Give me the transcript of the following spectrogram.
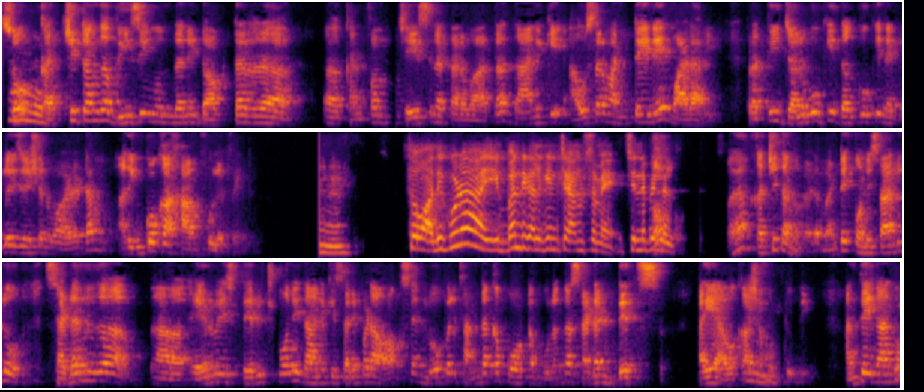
సో Oh. ఖచ్చితంగా వీజింగ్ ఉందని డాక్టర్ కన్ఫర్మ్ చేసిన తర్వాత దానికి అవసరం అంటేనే వాడాలి. ప్రతి జలుబుకి దగ్గుకి నెబులైజేషన్ వాడటం అది ఇంకొక హార్మ్ఫుల్ ఎఫెక్ట్ సో అది కూడా ఇబ్బంది కలిగించే అంశమే చిన్నపిల్లలు ఖచ్చితంగా మేడం. అంటే కొన్నిసార్లు సడన్గా ఎయిర్వేస్ తెరుచుకొని దానికి సరిపడా ఆక్సిజన్ లోపలికి అందకపోవటం మూలంగా సడన్ డెత్స్ అయ్యే అవకాశం. ఉంటుంది. అంతేకాదు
